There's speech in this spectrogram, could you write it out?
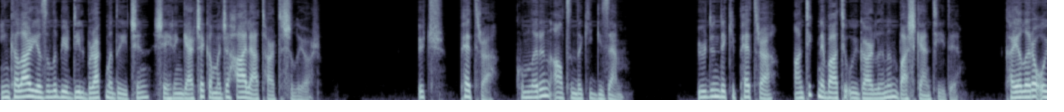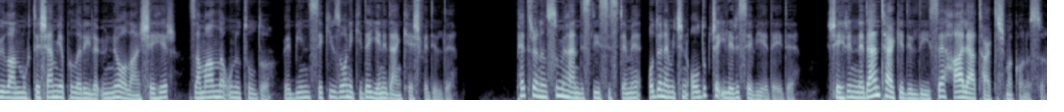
İnkalar yazılı bir dil bırakmadığı için şehrin gerçek amacı hala tartışılıyor. 3. Petra, kumların altındaki gizem. Ürdün'deki Petra, antik Nebati uygarlığının başkentiydi. Kayalara oyulan muhteşem yapılarıyla ünlü olan şehir zamanla unutuldu ve 1812'de yeniden keşfedildi. Petra'nın su mühendisliği sistemi o dönem için oldukça ileri seviyedeydi. Şehrin neden terk edildiği ise hala tartışma konusu.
